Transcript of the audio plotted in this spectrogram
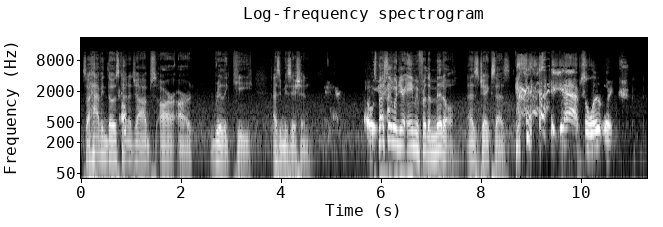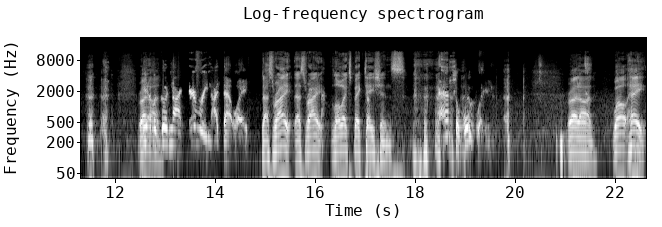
So having those kind of jobs are are really key as a musician Oh, especially when you're aiming for the middle, as Jake says. yeah, absolutely. Right you have a good night every night that way. That's right. That's right. Low expectations. Absolutely. right on. Well, hey,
